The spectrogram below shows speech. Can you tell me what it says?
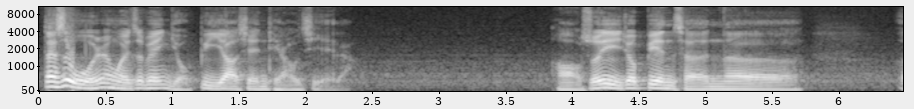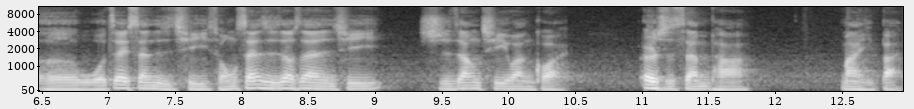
但是我认为这边有必要先调节了，好，所以就变成了，呃，我在三十七，从三十到三十七，十张七万块，二十三趴卖一半，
